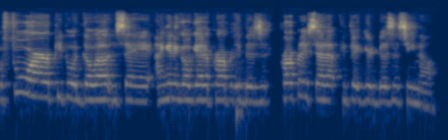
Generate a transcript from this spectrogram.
before people would go out and say, "I'm going to go get a properly business properly set up configured business email."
